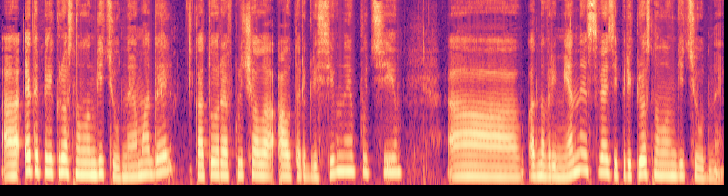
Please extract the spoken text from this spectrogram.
А, это перекрестно-лонгитюдная модель, которая включала ауторегрессивные пути, а, одновременные связи и перекрестно-лонгитюдные.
